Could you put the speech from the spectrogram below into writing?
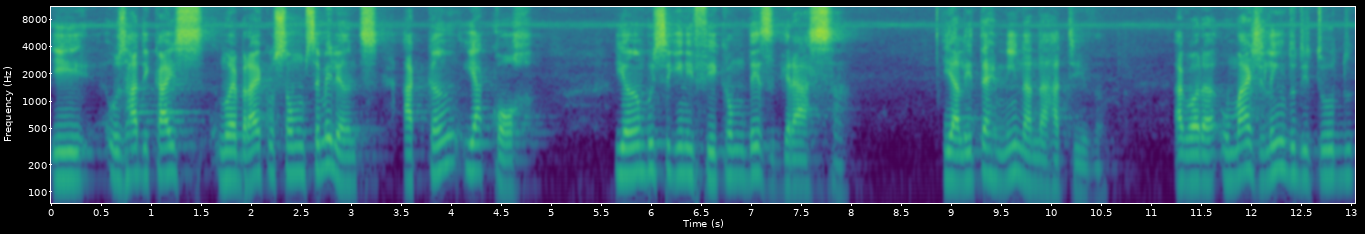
E os radicais no hebraico são semelhantes. Acã e Acor. E ambos significam desgraça. E ali termina a narrativa. Agora, o mais lindo de tudo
